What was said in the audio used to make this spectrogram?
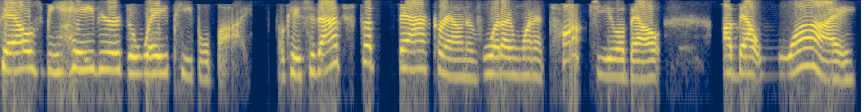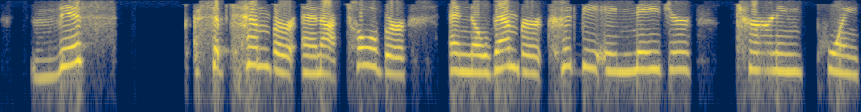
sales behavior, the way people buy. Okay, so that's the background of what I want to talk to you about about why this September and October and November could be a major turning point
